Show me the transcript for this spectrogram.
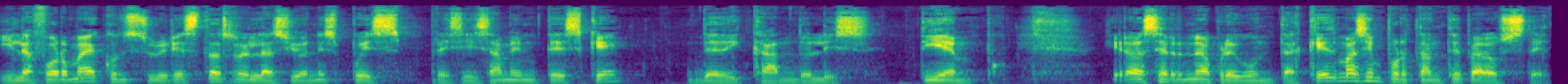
Y la forma de construir estas relaciones pues precisamente es que dedicándoles tiempo. Quiero hacerle una pregunta. ¿Qué es más importante para usted?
